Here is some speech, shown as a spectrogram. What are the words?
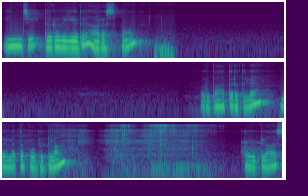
இஞ்சி துருவியது அரை ஸ்பூன் ஒரு பாத்திரத்தில் வெல்லத்தை போட்டுக்கலாம். ஒரு கிளாஸ்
